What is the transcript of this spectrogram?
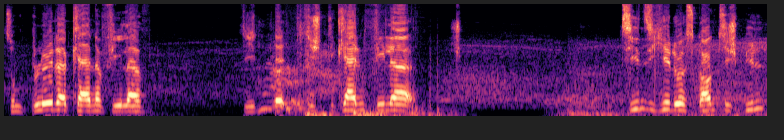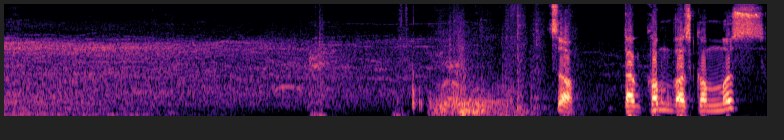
So ein blöder kleiner Fehler. Die, die, die kleinen Fehler ziehen sich hier durchs ganze Spiel. So, dann kommen, was kommen muss.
